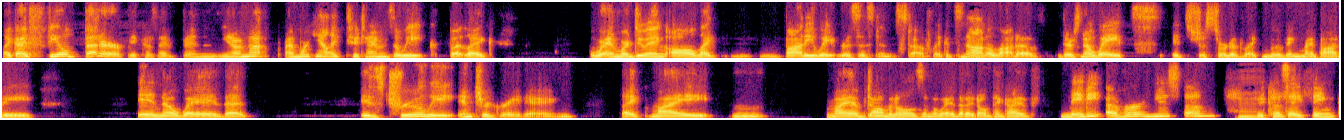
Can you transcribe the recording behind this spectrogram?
like, I feel better because I've been, you know, I'm not, I'm working out like two times a week, but like, we're, and we're doing all like body weight resistant stuff. Like it's not a lot of, there's no weights. It's just sort of like moving my body in a way that is truly integrating like my my abdominals in a way that I don't think I've maybe ever used them Hmm. because I think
